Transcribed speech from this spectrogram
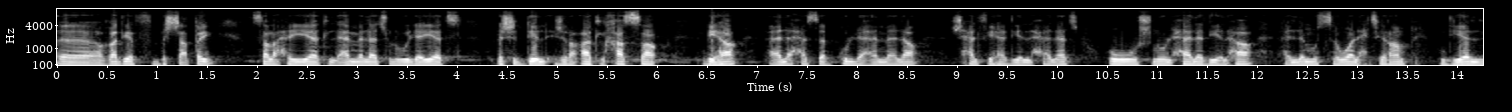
آه غادية باش تعطي صلاحيات العملات والولايات باش دير الإجراءات الخاصة بها على حسب كل عمالة شحال فيها ديال الحالات وشنو الحالة ديالها على مستوى الاحترام ديال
